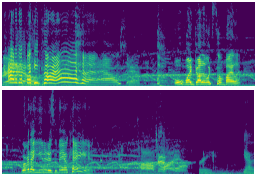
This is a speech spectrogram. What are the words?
You're out of the fucking car! Ah! Ow, shit. Oh my god, it looks so violent. Whoever that unit is, are they okay? Um, fine. Yeah.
